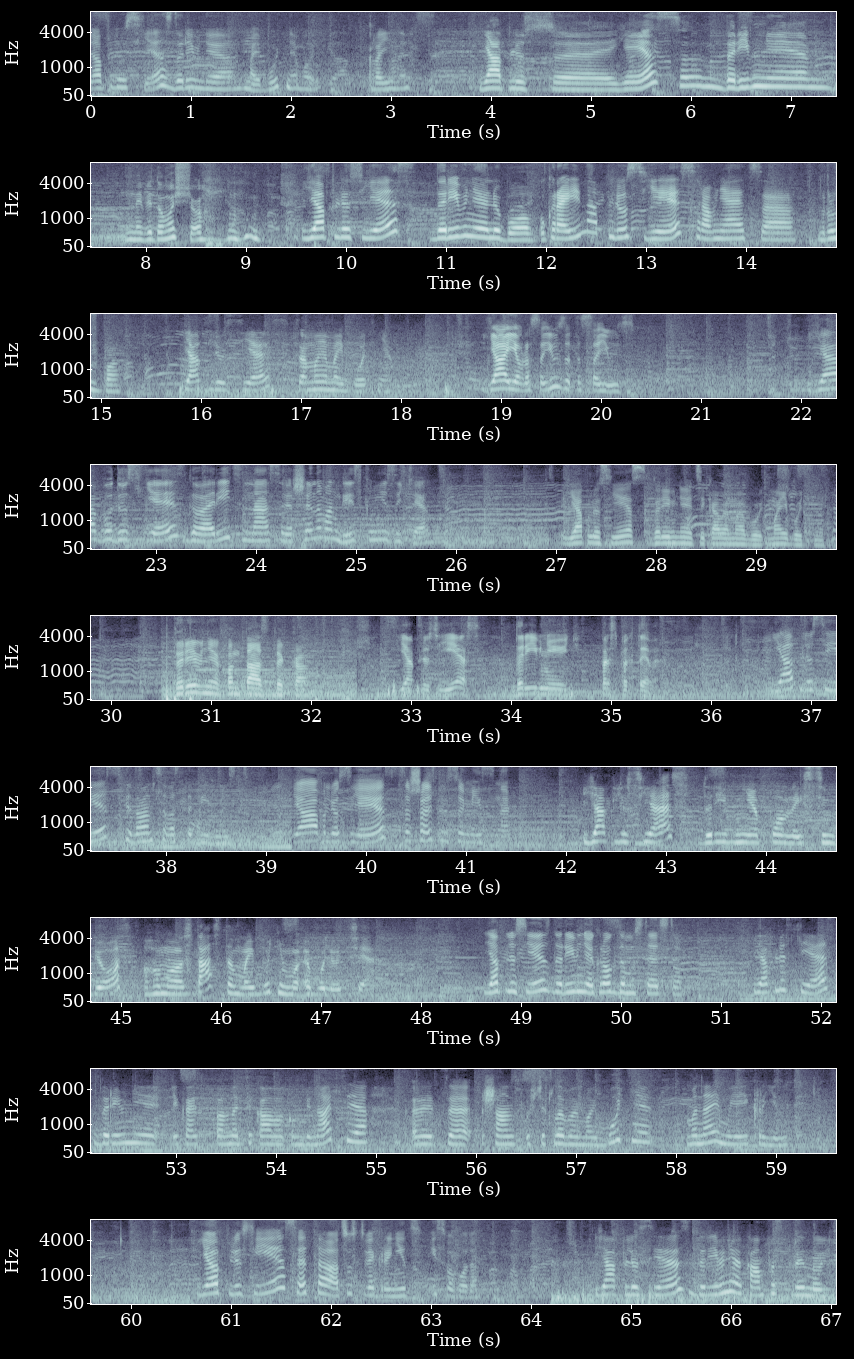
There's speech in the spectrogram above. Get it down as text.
Я плюс ЄС дорівнює майбутньому країни. Я плюс е, ЄС дорівнює невідомо що. Я плюс ЄС дорівнює любов. Україна плюс ЄС равняється дружба. Я плюс ЄС це моє майбутнє. Я Євросоюз це союз. Я буду с ЕС говорить на совершенном английском языке. Я плюс ЄС дорівнює цікаве майбутнє. Дорівнює фантастика. Я плюс ЄС дорівнюють перспективи. Я плюс ЄС фінансова стабільність. Я плюс ЄС це щось несумісне. Я плюс ЄС дорівнює повний симбіоз, гомеостаз та в майбутньому еволюція. Я плюс ЄС дорівнює крок до мистецтва. Я плюс ЄС дорівнює якась певна цікава комбінація. Е, Це шанс у щасливе майбутнє мене і моєї країни. Я плюс ЄС це отсутствие границ і свобода. Я плюс ЄС дорівнює кампус 3.0.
